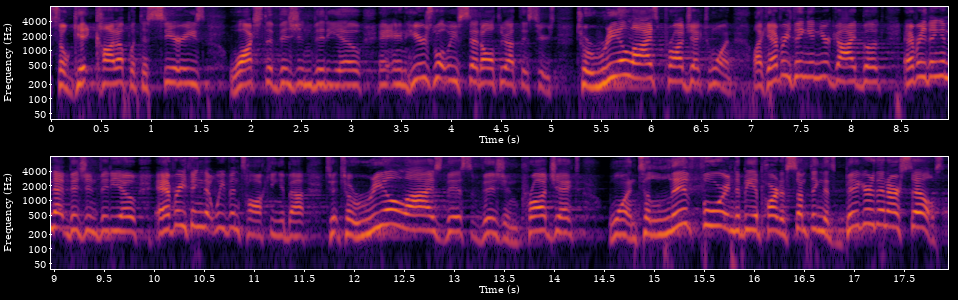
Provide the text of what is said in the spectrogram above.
So get caught up with the series, watch the vision video, and, here's what we've said all throughout this series. To realize Project One, like everything in your guidebook, everything in that vision video, everything that we've been talking about, to, to realize this vision, Project One, to live for and to be a part of something that's bigger than ourselves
